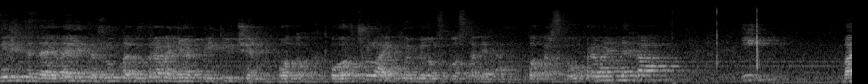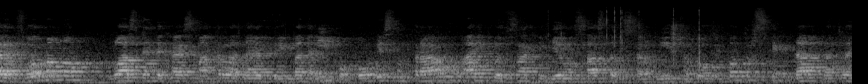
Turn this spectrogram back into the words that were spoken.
vidite da je velika župa Dubrava, njoj je priključen potok Korčula i tu je bila uspostavljena potarska uprava NDH i barem formalno vlast NDH je smatrala da je pripada i po povijesnom pravu, a i pod znakim dijelom sastavu stanovništva Boke Kotorske, da dakle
